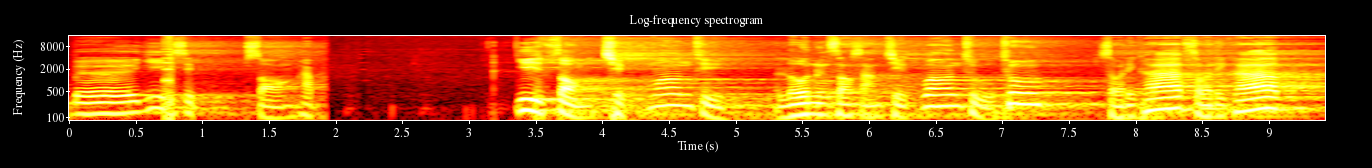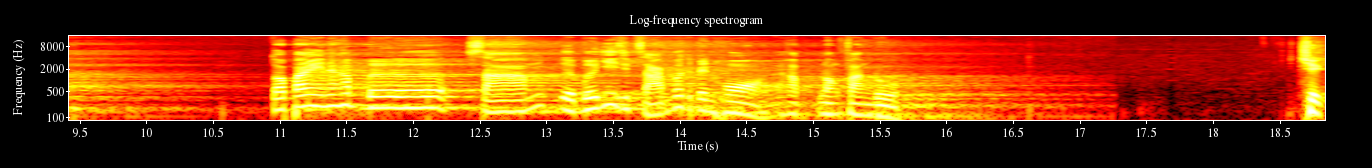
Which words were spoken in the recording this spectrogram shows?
เบอร์22ครับ22เช็ควอนถี่โลหนึ่งสองสามเช็ควอนถูทูสวัสดีครับ สวัสดีครับ ต่อไปนะครับเบอร์3เออเบอร์23ก็จะเป็นฮอนะครับ ลองฟังดู เช็ค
